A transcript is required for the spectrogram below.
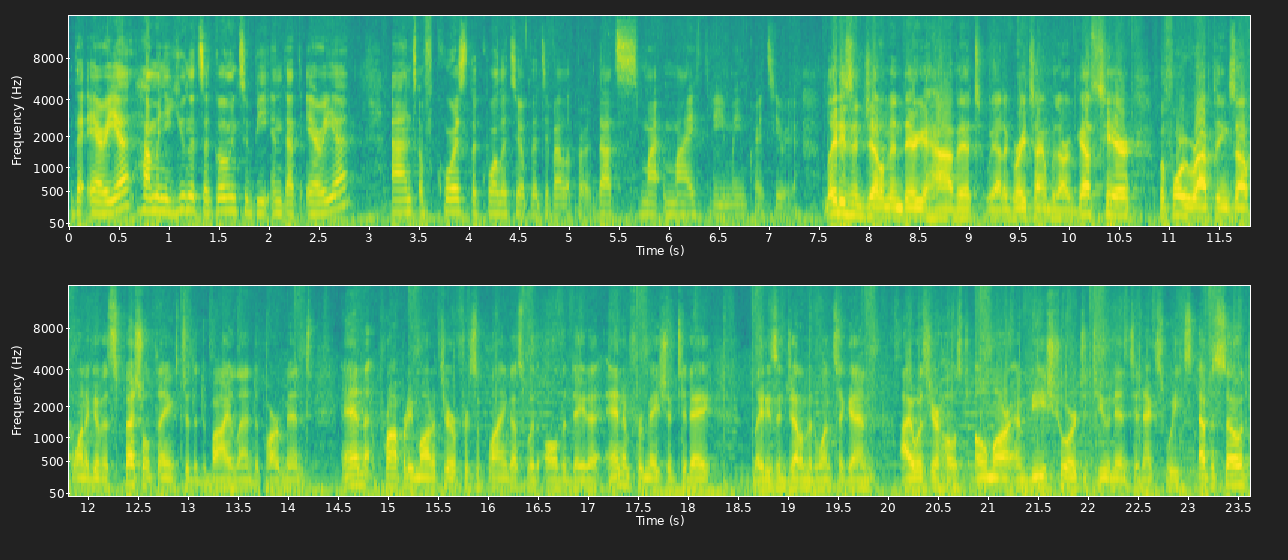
the area, how many units are going to be in that area, and of course the quality of the developer. That's my, my three main criteria. Ladies and gentlemen, there you have it. We had a great time with our guests here. Before we wrap things up, I want to give a special thanks to the Dubai Land Department and Property Monitor for supplying us with all the data and information today. Ladies and gentlemen, once again, I was your host, Omar, and be sure to tune in to next week's episode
